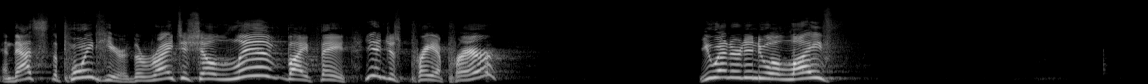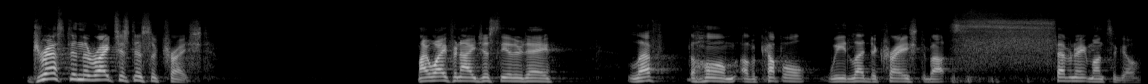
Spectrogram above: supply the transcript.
And that's the point here. The righteous shall live by faith. You didn't just pray a prayer, you entered into a life dressed in the righteousness of Christ. My wife and I, just the other day, left the home of a couple we led to Christ about seven or eight months ago.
